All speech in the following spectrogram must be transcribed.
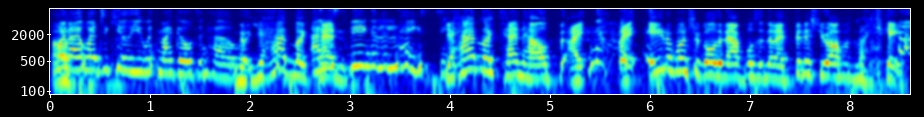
when Oh. I went to kill you with my golden hoe. No, you had like I 10. was being a little hasty. You had like 10 health. I I ate a bunch of golden apples and then I finished you off with my cake.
